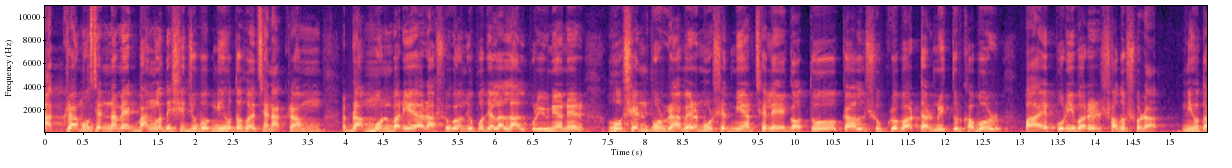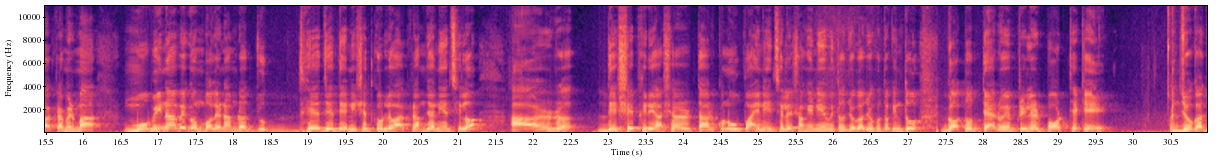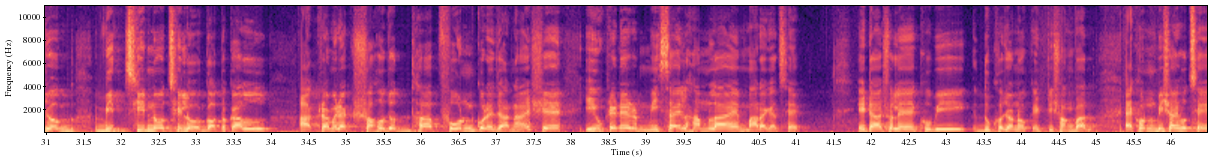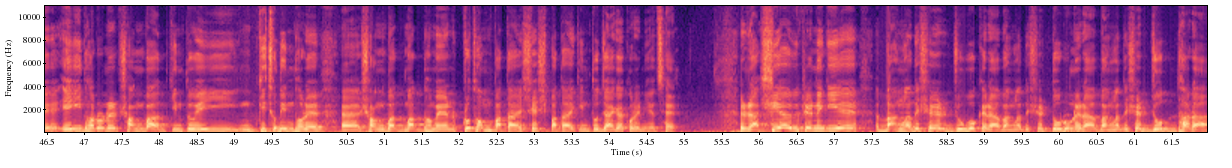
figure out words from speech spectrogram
আকরাম হোসেন নামে এক বাংলাদেশি যুবক নিহত হয়েছেন। আকরাম ব্রাহ্মণবাড়িয়ার আশুগঞ্জ উপজেলা লালপুর ইউনিয়নের হোসেনপুর গ্রামের মোর্শেদ মিয়ার ছেলে। গতকাল শুক্রবার তার মৃত্যুর খবর পায় পরিবারের সদস্যরা। নিহত আকরামের মা মবিনা বেগম বলেন, আমরা যুদ্ধে যেতে নিষেধ করলেও আকরাম জানিয়েছিল, আর দেশে ফিরে আসার তার কোনো উপায় নেই। ছেলের সঙ্গে নিয়মিত যোগাযোগ হতো, কিন্তু গত তেরো এপ্রিলের পর থেকে যোগাযোগ বিচ্ছিন্ন ছিল। গতকাল আকরামের এক সহযোদ্ধা ফোন করে জানায়, সে ইউক্রেনের মিসাইল হামলায় মারা গেছে। এটা আসলে খুবই দুঃখজনক একটি সংবাদ। এখন বিষয় হচ্ছে, এই ধরনের সংবাদ কিন্তু এই কিছুদিন ধরে সংবাদ মাধ্যমের প্রথম পাতায়, শেষ পাতায় কিন্তু জায়গা করে নিয়েছে। রাশিয়া, ইউক্রেনে গিয়ে বাংলাদেশের যুবকেরা, বাংলাদেশের তরুণেরা, বাংলাদেশের যোদ্ধারা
